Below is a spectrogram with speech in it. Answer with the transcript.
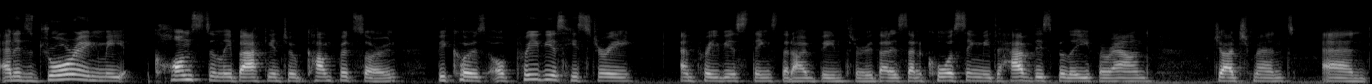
and it's drawing me constantly back into a comfort zone because of previous history and previous things that I've been through that is then causing me to have this belief around judgment and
